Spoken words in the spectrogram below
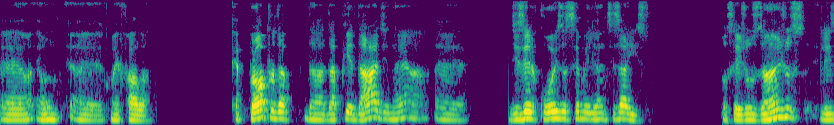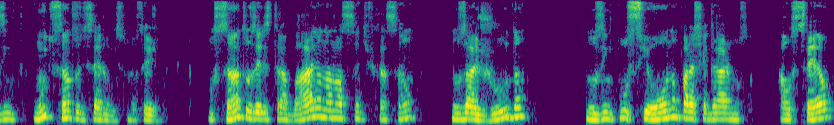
é, é um, é, como é que fala? é próprio da, da, da piedade, né, é, dizer coisas semelhantes a isso. Ou seja, os anjos, eles, muitos santos disseram isso. Ou seja, os santos eles trabalham na nossa santificação, nos ajudam, nos impulsionam para chegarmos ao céu,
